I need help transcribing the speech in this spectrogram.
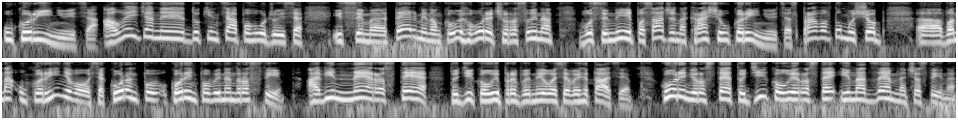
укорінюється. Але я не до кінця погоджуюся із цим е, терміном, коли говорять, що рослина восени посаджена краще укорінюється. Справа в тому, щоб е, вона укорінювалася, корінь, корінь повинен рости. А він не росте тоді, коли припинилася вегетація. Корінь росте тоді, коли росте і надземна частина,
